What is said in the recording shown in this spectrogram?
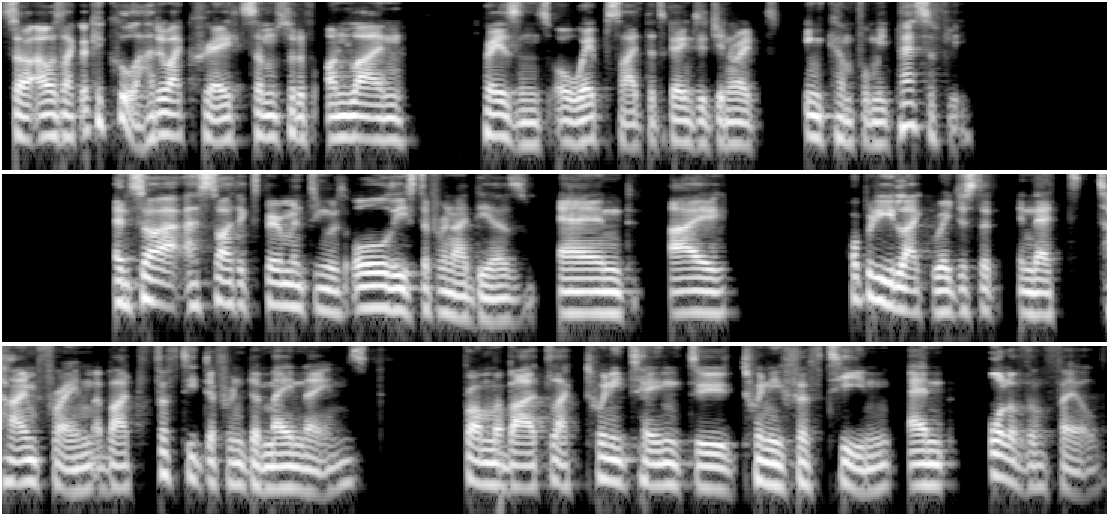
So I was like, okay, cool. How do I create some sort of online presence or website that's going to generate income for me passively. And so I, started experimenting with all these different ideas. And I probably like registered in that time frame about 50 different domain names from about like 2010 to 2015 and all of them failed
